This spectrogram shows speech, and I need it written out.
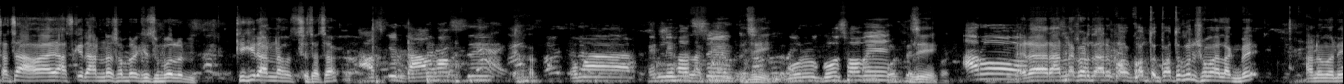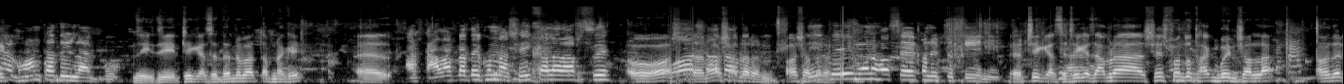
চাচা আজকে রান্না সম্পর্কে কিছু বলুন। কি কি রান্না হচ্ছে চাচা? আজকে ডাল হচ্ছে তোমার হচ্ছে জি। গরুর গোশ হবে জি। আরও এটা রান্না করতে আরও কত কতক্ষণ সময় লাগবে আনুমানিক? ঘণ্টা দুই লাগবে। জি জি ঠিক আছে ধন্যবাদ আপনাকে। আর কালারটা দেখুন না সেই কালার আসছে। ও অসাধারণ অসাধারণ। মনে হচ্ছে এখন একটু খেয়ে নি। ঠিক আছে ঠিক আছে আমরা শেষ পর্যন্ত থাকব ইনশাল্লাহ। আমাদের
